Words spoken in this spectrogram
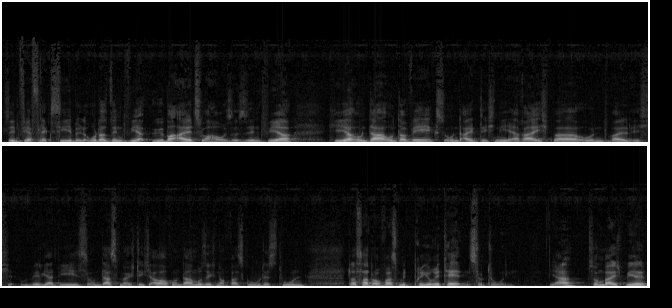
Sind wir flexibel oder sind wir überall zu Hause? Sind wir hier und da unterwegs und eigentlich nie erreichbar und weil ich will ja dies und das möchte ich auch und da muss ich noch was Gutes tun. Das hat auch was mit Prioritäten zu tun. Ja, zum Beispiel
